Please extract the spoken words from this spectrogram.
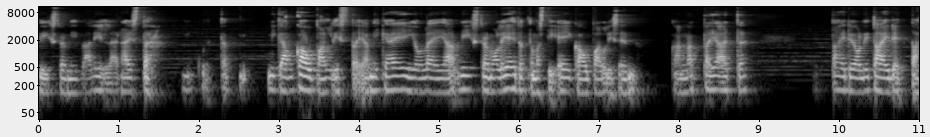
Wikströmin välillä näistä, niin kuin, että mikä on kaupallista ja mikä ei ole. Ja Wikström oli ehdottomasti ei-kaupallisen kannattaja, että taide oli taidetta.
